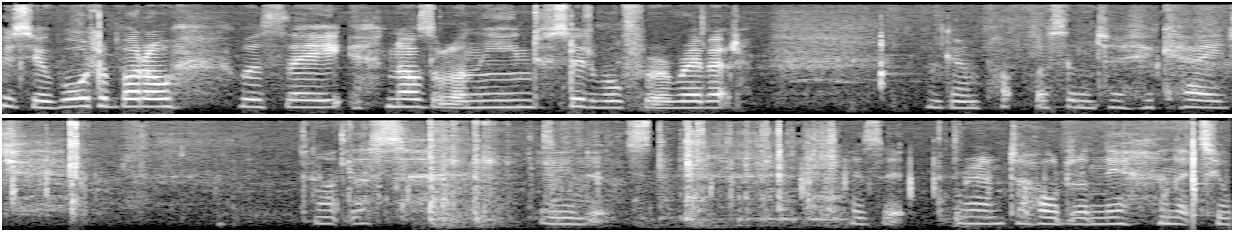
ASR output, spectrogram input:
Here's your water bottle with the nozzle on the end, suitable for a rabbit. I'm going to pop this into her cage like this, and it has it round to hold it in there, and that's her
